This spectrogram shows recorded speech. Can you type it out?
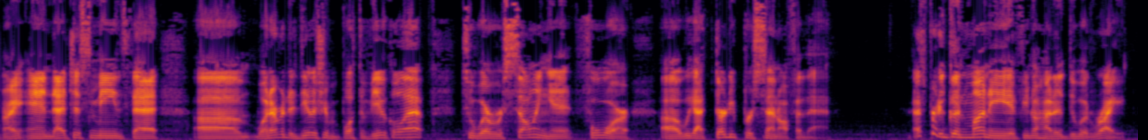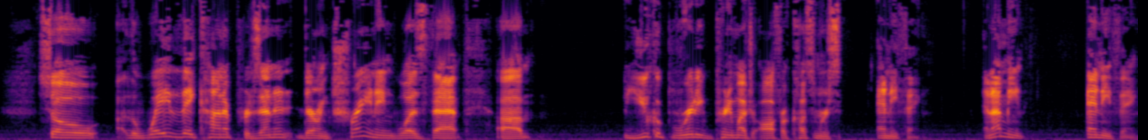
right? And that just means that um, whatever the dealership bought the vehicle at to where we're selling it for, uh, we got 30% off of that. That's pretty good money if you know how to do it right. So uh, the way they kind of presented during training was that um, you could really pretty much offer customers anything. And I mean anything.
